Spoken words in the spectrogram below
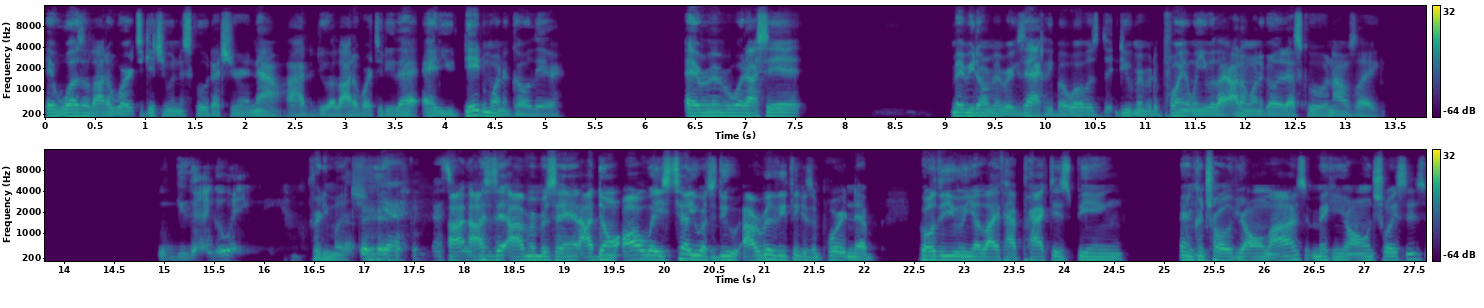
It was a lot of work to get you in the school that you're in now. I had to do a lot of work to do that. And you didn't want to go there. And remember what I said? Maybe you don't remember exactly, but what was the, do you remember the point when you were like, I don't want to go to that school? And I was like, you gotta go anyway. pretty much. Yeah, that's what- I, I said I remember saying I don't always tell you what to do. I really think it's important that both of you in your life have practiced being in control of your own lives, making your own choices,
